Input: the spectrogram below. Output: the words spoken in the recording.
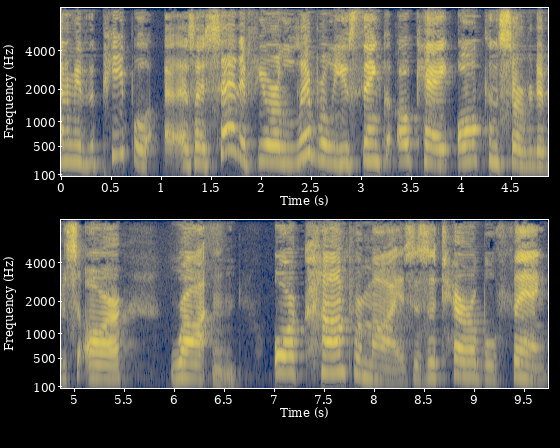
Enemy of the People, as I said, if you're a liberal, you think, okay, all conservatives are rotten, or compromise is a terrible thing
